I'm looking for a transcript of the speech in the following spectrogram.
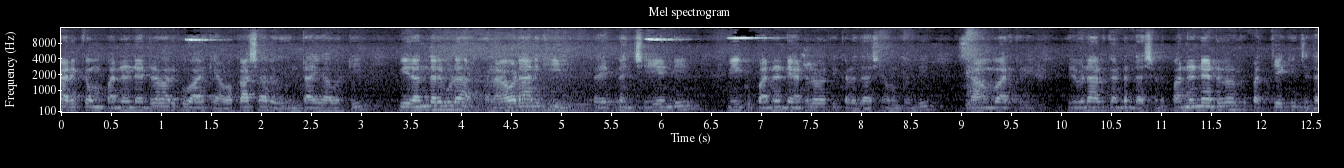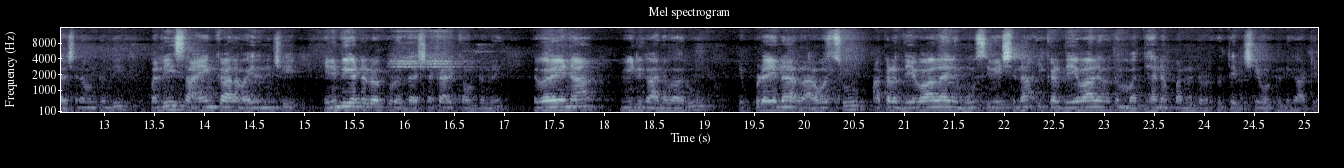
కార్యక్రమం పన్నెండు గంటల వరకు వారికి అవకాశాలు ఉంటాయి కాబట్టి మీరందరూ కూడా రావడానికి ప్రయత్నం చేయండి. మీకు పన్నెండు గంటల వరకు ఇక్కడ దర్శనం ఉంటుంది. స్వామివారికి ఇరవై నాలుగు గంటల దర్శనం పన్నెండు గంటల వరకు ప్రత్యేకించి దర్శనం ఉంటుంది. మళ్ళీ సాయంకాలం ఐదు నుంచి ఎనిమిది గంటల వరకు కూడా దర్శన కార్యక్రమం ఉంటుంది. ఎవరైనా వీలు కాని వారు ఎప్పుడైనా రావచ్చు. అక్కడ దేవాలయాన్ని మూసివేసినా ఇక్కడ దేవాలయం మొత్తం మధ్యాహ్నం పన్నెండు వరకు తెరిచి ఉంటుంది కాబట్టి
